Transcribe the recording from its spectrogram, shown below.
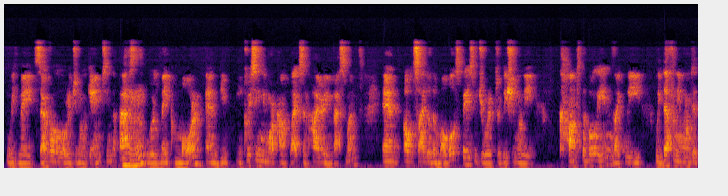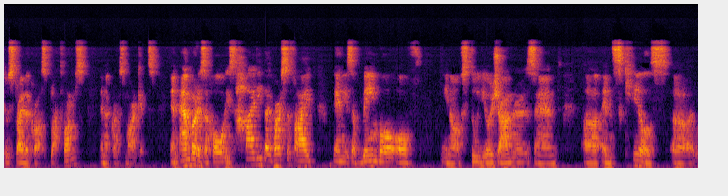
We've made several original games in the past. Mhm. We'll make more and increasingly more complex and higher investment. And outside of the mobile space, which we're traditionally comfortable in, like we we definitely wanted to stride across platforms and across markets. And Amber as a whole is highly diversified and is a rainbow of you know studio genres and uh, and skills uh,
